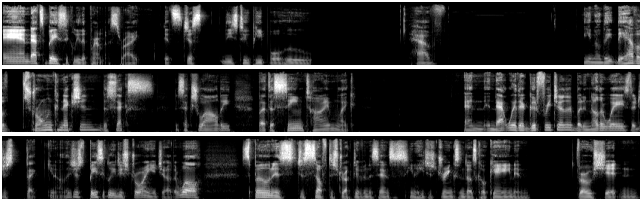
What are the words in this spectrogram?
And that's basically the premise right? It's just these two people who have you know they, they have a strong connection the sex the sexuality. But at the same time like and in that way they're good for each other but in other ways they're just like you know they're just basically destroying each other. Well spoon is just self-destructive in a sense you know he just drinks and does cocaine and throws shit and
